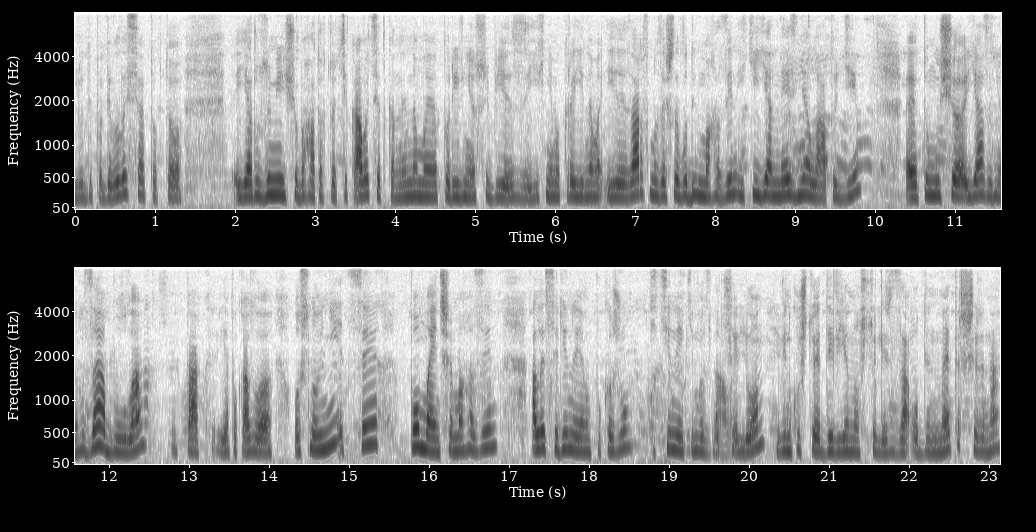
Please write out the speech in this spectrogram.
люди подивилися. Тобто я розумію, що багато хто цікавиться тканинами, порівнює собі з їхніми країнами. І зараз ми зайшли в один магазин, який я не зняла тоді, е, тому що я за нього забула. Так, я показувала основні. Це поменше магазин, але все рівно я вам покажу ті ціни, які ми знали. Це льон. Він коштує 90 лір за 1 метр, ширина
